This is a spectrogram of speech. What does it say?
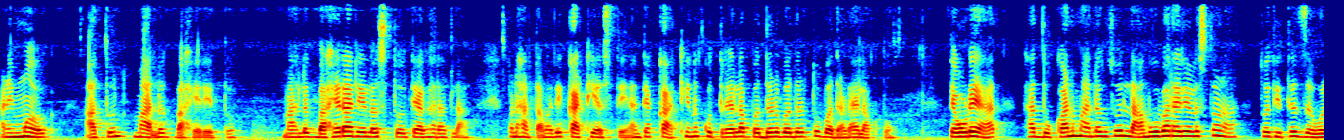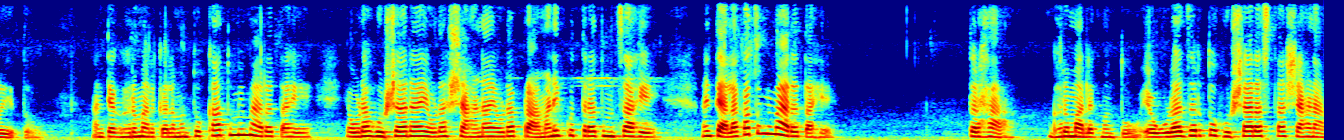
आणि मग आतून मालक बाहेर येतो. मालक बाहेर आलेला असतो त्या घरातला पण हातामध्ये काठी असते आणि त्या काठीनं कुत्र्याला बदड बदड तो बदडायला लागतो. तेवढ्यात हा दुकान मालक जो लांब उभा राहिलेला असतो ना तो तिथे जवळ येतो. आणि त्या घरमालकाला म्हणतो का तुम्ही मारत आहे? एवढा हुशार आहे एवढा शहाणा एवढा प्रामाणिक कुत्रा तुमचा आहे आणि त्याला का तुम्ही मारत आहे? तर हा घरमालक म्हणतो एवढा जर तो हुशार असता शहाणा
